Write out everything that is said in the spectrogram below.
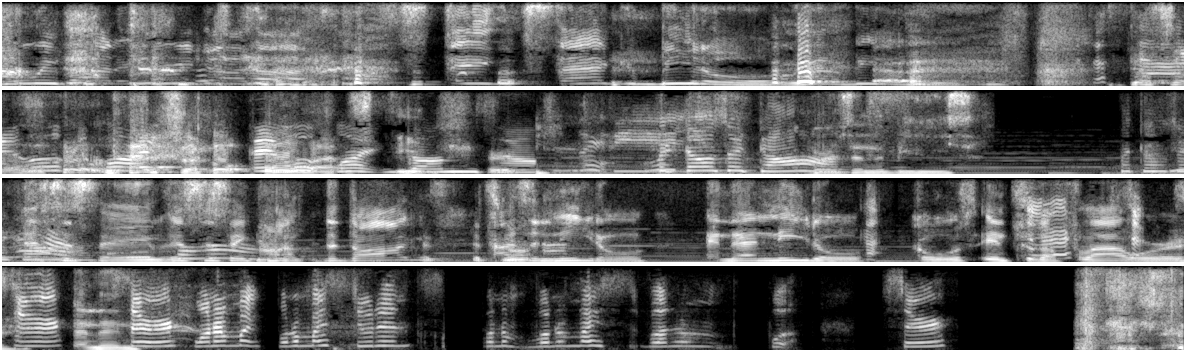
Here we got. Here we got. Uh, stag, stag beetle. We got a beetle. That's They a look whole. like- That's a whole. They look like t-shirt. guns though. In the But those are dogs. Birds and the bees. But those are It's dogs. the same. It's the same. con- The dog It's, it's has not. a needle, and that needle goes into the flower, Sir, sir, and then sir, one of my one of my students, one of one of my one of what, sir.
